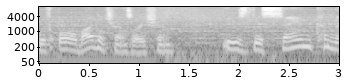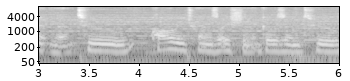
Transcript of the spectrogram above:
with oral Bible translation is the same commitment to quality translation that goes into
